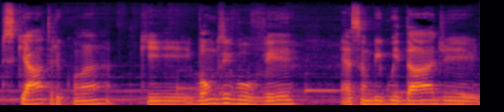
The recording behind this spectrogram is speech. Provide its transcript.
psiquiátrico, né, que vão desenvolver essa ambiguidade.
